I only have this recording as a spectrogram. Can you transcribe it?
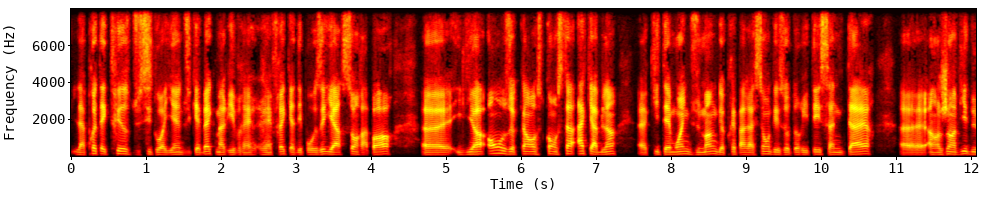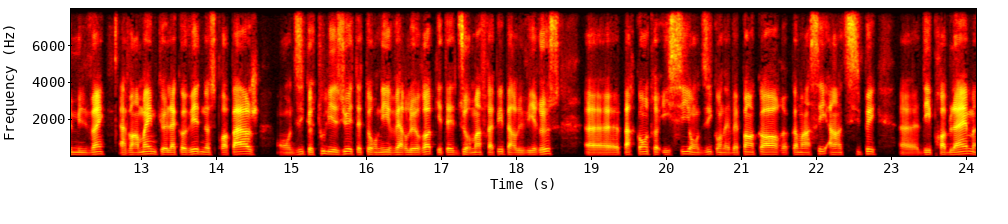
la, protectrice du citoyen du Québec, Marie Rinfray, qui a déposé hier son rapport. Il y a 11 constats accablants qui témoignent du manque de préparation des autorités sanitaires. En janvier 2020, avant même que la COVID ne se propage, on dit que tous les yeux étaient tournés vers l'Europe qui était durement frappée par le virus. Euh, par contre, ici, on dit qu'on n'avait pas encore commencé à anticiper euh, des problèmes.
